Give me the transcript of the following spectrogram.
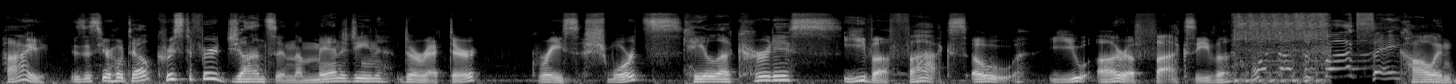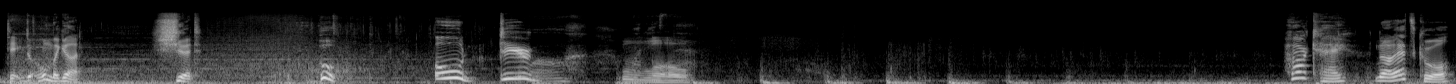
Hi, is this your hotel? Christopher Johnson, the managing director. Grace Schwartz, Kayla Curtis, Eva Fox. Oh, you are a fox, Eva. What does the fox say? Colin Dick. Oh my god. Shit. Oh. Oh dear. Whoa. Okay. No, that's cool.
